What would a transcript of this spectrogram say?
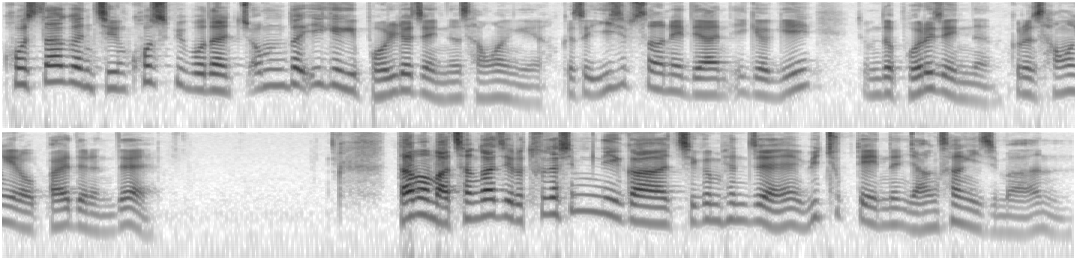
코스닥은 지금 코스피보다는 좀 더 이격이 벌려져 있는 상황이에요 그래서 20선에 대한 이격이 좀 더 벌어져 있는 그런 상황이라고 봐야 되는데 다만 마찬가지로 투자 심리가 지금 현재 위축되어 있는 양상이지만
